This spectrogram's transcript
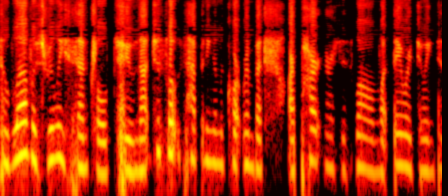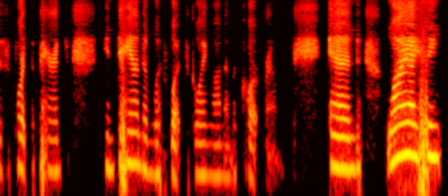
So love was really central to not just what was happening in the courtroom, but our partners as well and what they were doing to support the parents in tandem with what's going on in the courtroom. And why I think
